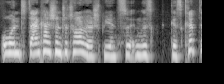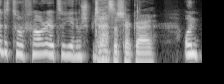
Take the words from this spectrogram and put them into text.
und dann kannst du ein Tutorial spielen, zu, ein geskriptetes Tutorial zu jedem Spiel. Das ist ja geil. Und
